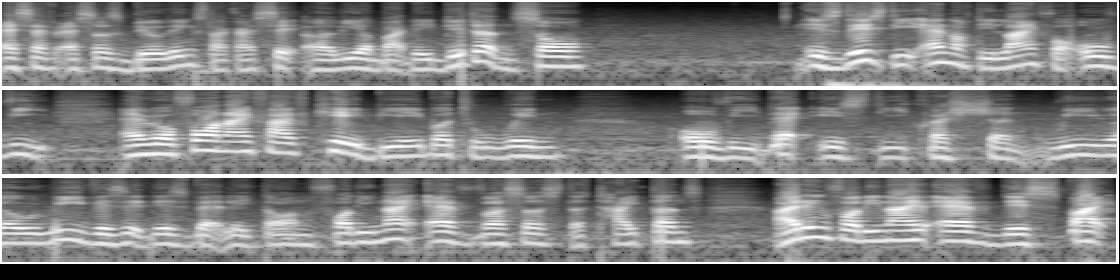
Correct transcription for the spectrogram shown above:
SFS's buildings, like I said earlier, but they didn't. So is this the end of the line for OV? And will 495k be able to win OV? That is the question. We will revisit this bet later on. 49F versus the Titans. I think 49F, despite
